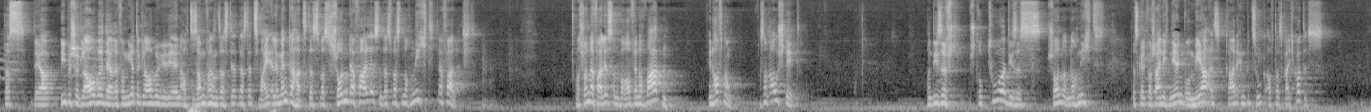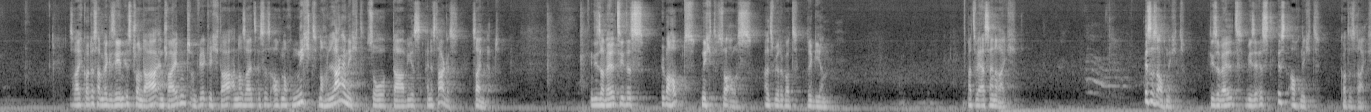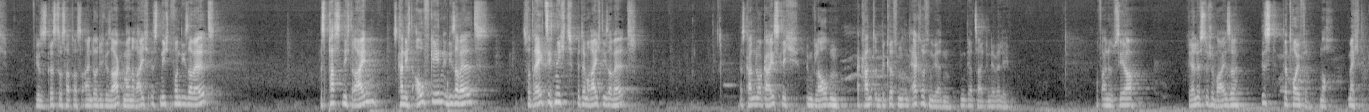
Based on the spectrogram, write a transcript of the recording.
dass der biblische Glaube, der reformierte Glaube, wie wir ihn auch zusammenfassen, dass der, dass der zwei Elemente hat. Das, was schon der Fall ist und das, was noch nicht der Fall ist. Was schon der Fall ist und worauf wir noch warten, in Hoffnung, was noch aussteht. Und diese Struktur dieses schon und noch nicht, das gilt wahrscheinlich nirgendwo mehr als gerade in Bezug auf das Reich Gottes. Das Reich Gottes, haben wir gesehen, ist schon da, entscheidend und wirklich da. Andererseits ist es auch noch nicht, noch lange nicht so da, wie es eines Tages sein wird. In dieser Welt sieht es überhaupt nicht so aus, als würde Gott regieren, als wäre es sein Reich. Ist es auch nicht. Diese Welt, wie sie ist, ist auch nicht Gottes Reich. Jesus Christus hat das eindeutig gesagt, mein Reich ist nicht von dieser Welt. Es passt nicht rein, es kann nicht aufgehen in dieser Welt, es verträgt sich nicht mit dem Reich dieser Welt. Es kann nur geistlich im Glauben erkannt und begriffen und ergriffen werden in der Zeit, in der wir leben. Auf eine sehr realistische Weise ist der Teufel noch mächtig.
